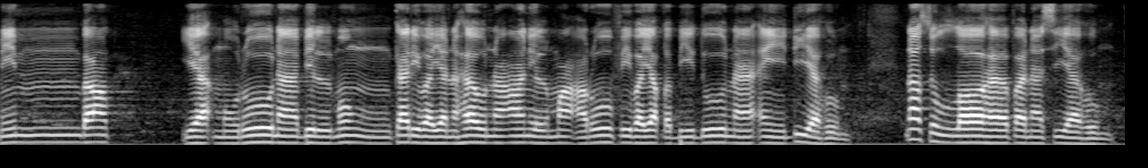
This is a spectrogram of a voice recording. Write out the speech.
min ba'd ya'muruna bil munkari wa yanhauna 'anil ma'rufi wa yaqbiduna aydiyahum. Nasullaha fanasiyahum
